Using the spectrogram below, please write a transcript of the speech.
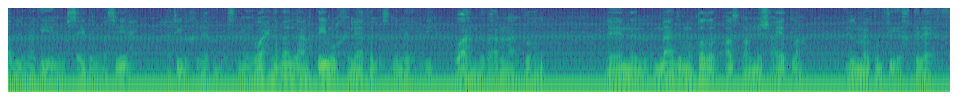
قبل مجيء السيد المسيح هتيجي الخلافة الإسلامية. وإحنا بقى اللي هنقيموا الخلافة الإسلامية دي. وهم بقى من عندهم. لأن المهدي المنتظر أصلا مش هيطلع. لما يكون في اختلاف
